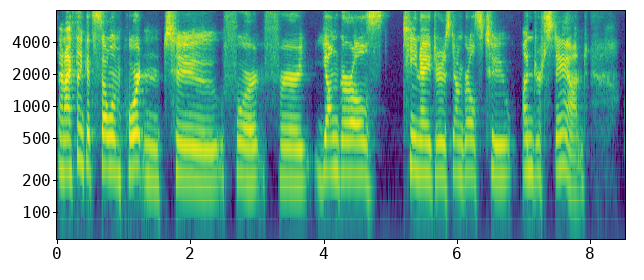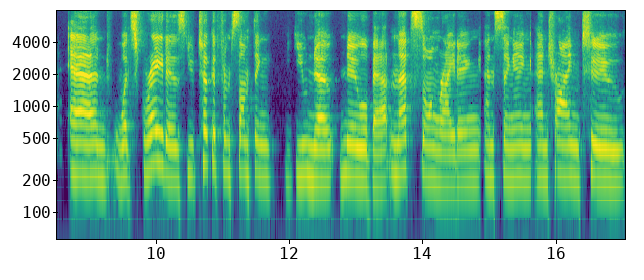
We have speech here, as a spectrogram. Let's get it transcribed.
And I think it's so important to for for young girls, teenagers, young girls to understand. And what's great is you took it from something you know knew about, and that's songwriting and singing and trying to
